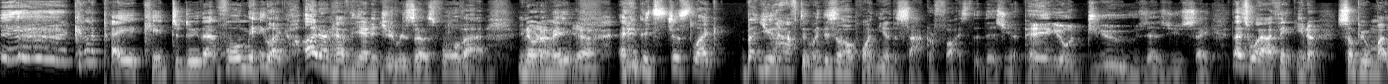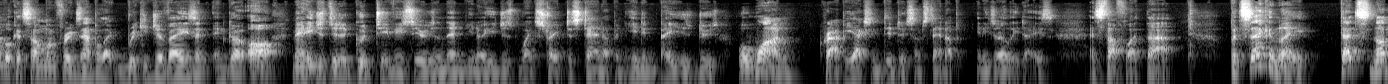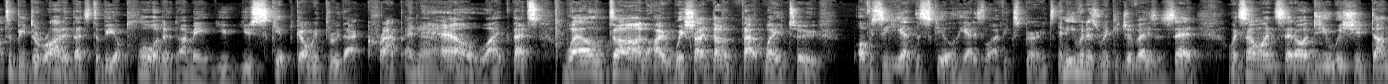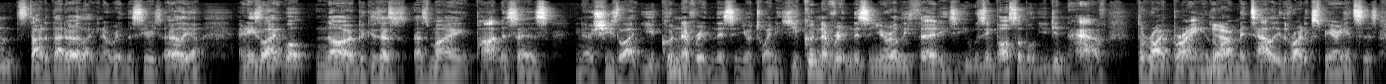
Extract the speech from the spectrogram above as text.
eh, Can I pay a kid to do that for me? Like I don't have the energy reserves for that. You know what I mean? yeah. And it's just like, but you have to. And this is the whole point. You know, the sacrifice that there's. You know, paying your dues, as you say. That's why I think you know some people might look at someone, for example, like Ricky Gervais, and, and go, "Oh man, he just did a good TV series, and then you know he just went straight to stand up, and he didn't pay his dues." Well, one, crap, he actually did do some stand up in his early days and stuff like that. But secondly, that's not to be derided. That's to be applauded. I mean, you you skipped going through that crap and hell. Like that's well done. I wish I'd done it that way too. Obviously, he had the skill. He had his life experience. And even as Ricky Gervais has said, when someone said, "Oh, do you wish you'd done started that earlier? Like, you know, written the series earlier?" And he's like, "Well, no, because as as my partner says, you know, she's like, you couldn't have written this in your twenties. You couldn't have written this in your early thirties. It was impossible. You didn't have the right brain, the Yeah. right mentality, the right experiences."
